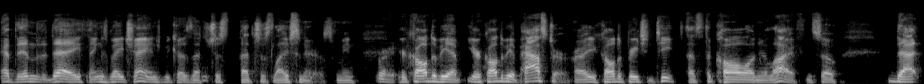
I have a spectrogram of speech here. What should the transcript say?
at the end of the day things may change because that's just that's just life scenarios i mean right. you're called to be a you're called to be a pastor right you're called to preach and teach that's the call on your life and so that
